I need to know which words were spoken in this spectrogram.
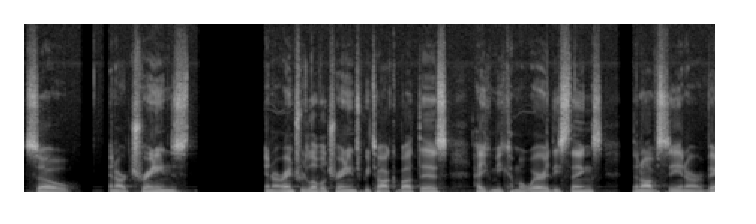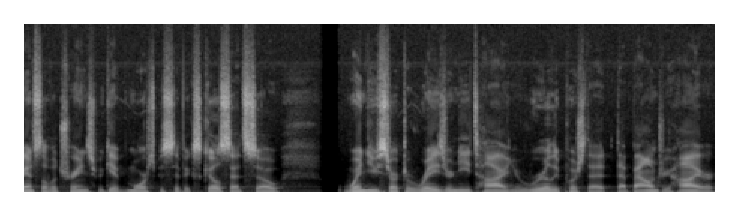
So in our trainings, in our entry level trainings, we talk about this, how you can become aware of these things. Then, obviously, in our advanced level trainings, we give more specific skill sets. So, when you start to raise your needs higher and you really push that, that boundary higher,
